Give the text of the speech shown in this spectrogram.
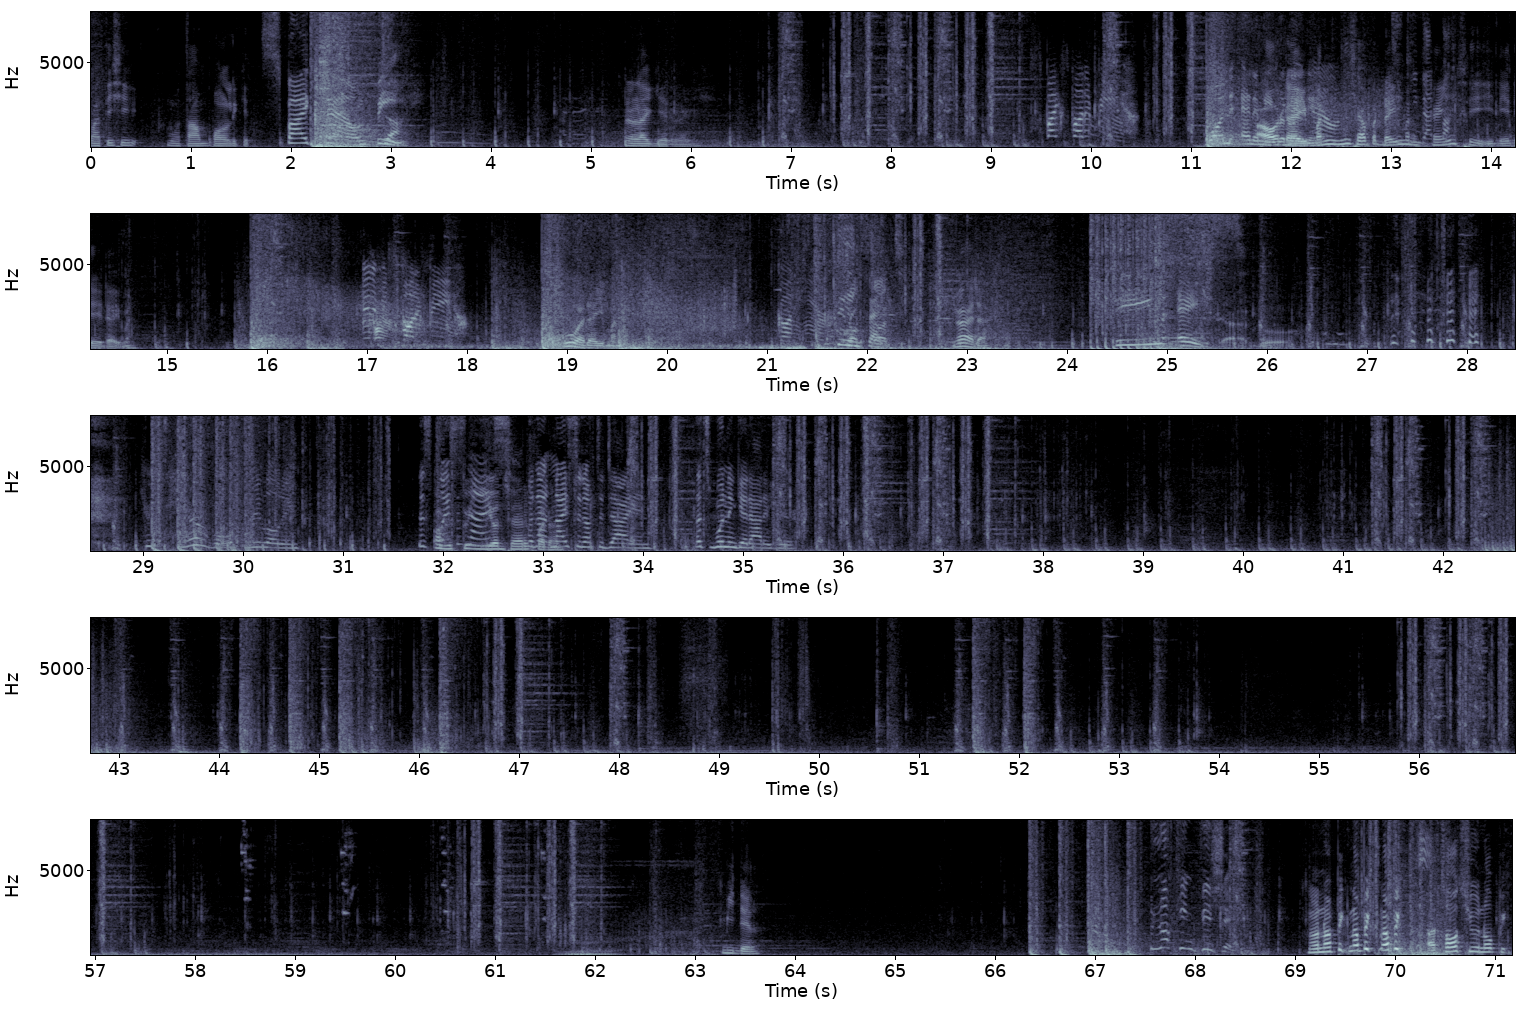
Mati sih. Mau tampol dikit. Spike down B. Die. Ada lagi, ada lagi. Spike spotted B. One enemy Oh, remaining. Diamond. Ini siapa Diamond? Kayaknya sih ini deh Diamond. Enemy spotted B. Gua Diamond. Gun here. Feeling sight. Enggak ada. Team Ace. Reloading. This Oh, place is nice, but not nice enough to die in. Let's win and get out of here. Middle. Blocking vision. No, no pick, no pick, no pick. I told you no pick.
